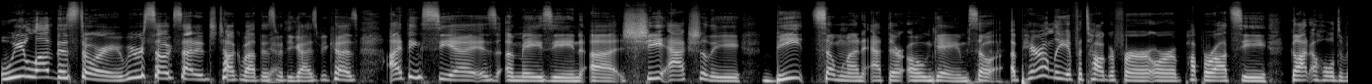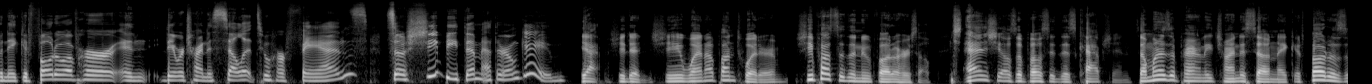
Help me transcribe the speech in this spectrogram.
We love this story. We were so excited to talk about this with you guys because I think Sia is amazing. Uh, she actually beat someone at their own game. So apparently, a photographer or a paparazzi got a hold of a naked photo of her and they were trying to sell it to her fans. So she beat them at their own game. yeah, she did. She went up on Twitter. She posted the new photo herself, and she also posted this caption: "Someone is apparently trying to sell naked photos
